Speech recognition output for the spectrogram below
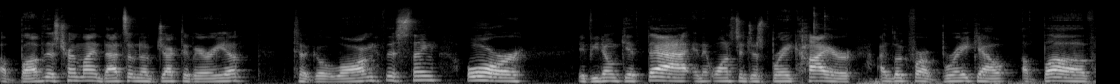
above this trend line, that's an objective area to go long this thing, or if you don't get that and it wants to just break higher, I'd look for a breakout above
